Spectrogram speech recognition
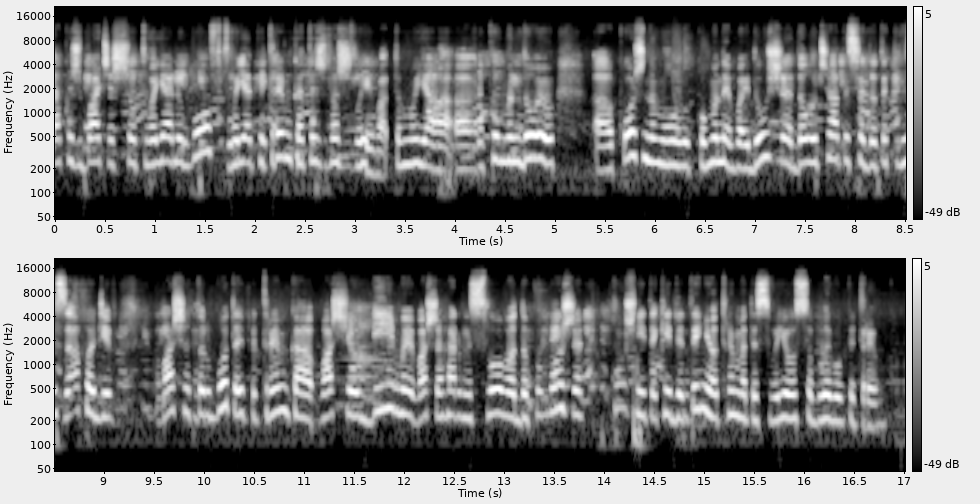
також бачиш, що твоя любов, твоя підтримка теж важлива. Тому я е, рекомендую е, кожному, кому не байдуже, долучатися до таких заходів. Ваша турбота і підтримка, ваші обійми, ваше гарне слово допоможе кожній такій дитині отримати свою особливу підтримку.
